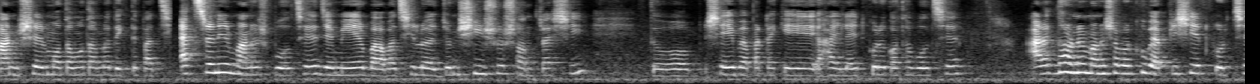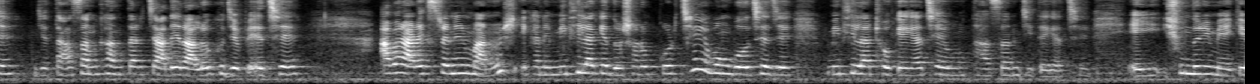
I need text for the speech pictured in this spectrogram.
মানুষের মতামত আমরা দেখতে পাচ্ছি। এক শ্রেণির মানুষ বলছে যে মেয়ের বাবা ছিল একজন শীর্ষ সন্ত্রাসী। তো সেই ব্যাপারটাকে হাইলাইট করে কথা বলছে। আরেক ধরনের মানুষ আবার খুব অ্যাপ্রিসিয়েট করছে যে তাহসান খান তার চাঁদের আলো খুঁজে পেয়েছে। আবার আরেক শ্রেণির মানুষ এখানে মিথিলাকে দোষারোপ করছে এবং বলছে যে মিথিলা ঠকে গেছে এবং হাসান জিতে গেছে। এই সুন্দরী মেয়েকে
